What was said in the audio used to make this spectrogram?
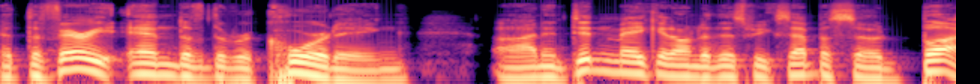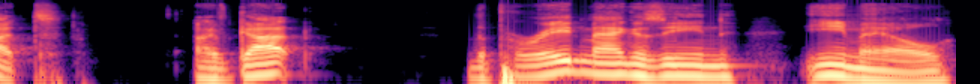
at the very end of the recording. Uh, and it didn't make it onto this week's episode, but I've got the Parade Magazine email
